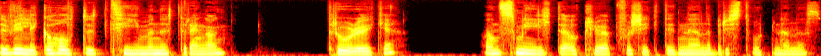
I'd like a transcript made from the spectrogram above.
Du ville ikke holdt ut ti minutter engang. Tror du ikke? Han smilte og kløp forsiktig den ene brystvorten hennes,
